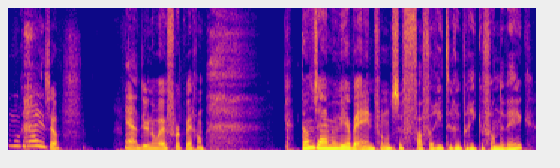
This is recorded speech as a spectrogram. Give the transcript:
nog rijden zo. Ja, het duurt nog even voor ik weg kan. Dan zijn we weer bij een van onze favoriete rubrieken van de week.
